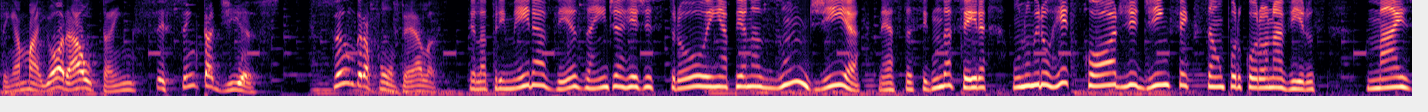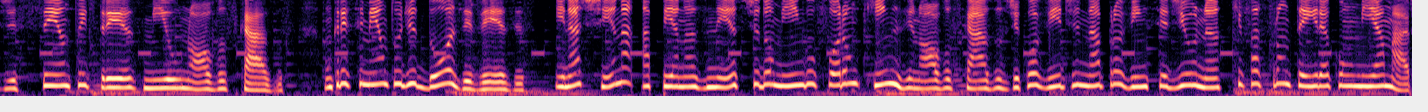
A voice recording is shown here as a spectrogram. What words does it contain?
tem a maior alta em 60 dias. Sandra Fontela pela primeira vez, a Índia registrou em apenas um dia, nesta segunda-feira, um número recorde de infecção por coronavírus mais de 103 mil novos casos, um crescimento de 12 vezes. E na China, apenas neste domingo foram 15 novos casos de Covid na província de Yunnan, que faz fronteira com o Myanmar.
